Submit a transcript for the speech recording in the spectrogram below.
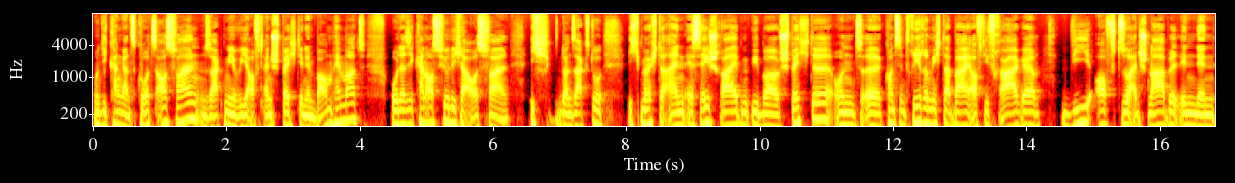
und die kann ganz kurz ausfallen. Sag mir, wie oft ein Specht in den Baum hämmert oder sie kann ausführlicher ausfallen. Ich, dann sagst du, ich möchte ein Essay schreiben über Spechte und äh, konzentriere mich dabei auf die Frage, wie oft so ein Schnabel in den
